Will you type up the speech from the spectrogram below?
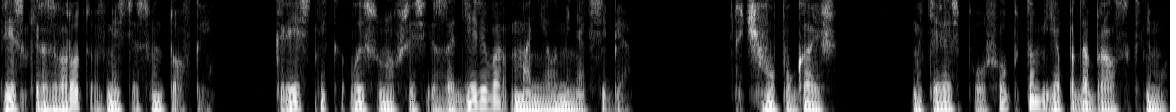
Резкий разворот вместе с винтовкой. Крестник, высунувшись из-за дерева, манил меня к себе. «Ты чего пугаешь?» Матерясь полушепотом, я подобрался к нему.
